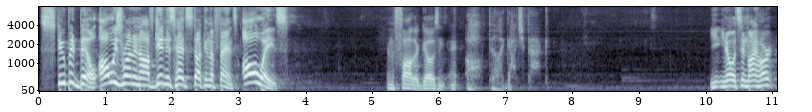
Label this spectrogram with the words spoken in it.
Stupid Bill, always running off, getting his head stuck in the fence, always. And the father goes and, and oh, Bill, I got you back. You, you know what's in my heart?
